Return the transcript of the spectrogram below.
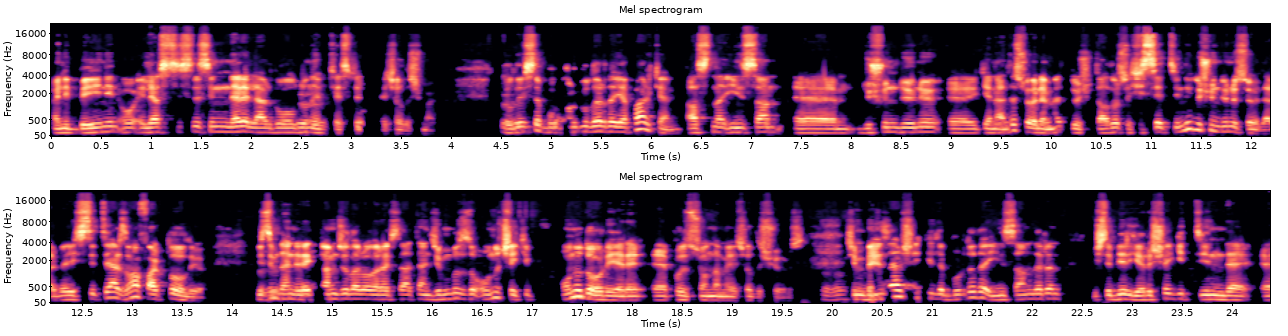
hani beynin o elastisitesinin nerelerde olduğunu Hı hı. hep tespit etmeye çalışmak. Hı hı. Dolayısıyla bu kurguları da yaparken aslında insan e, düşündüğünü e, genelde söylemez. Düş- Daha doğrusu hissettiğini düşündüğünü söyler ve hissettiği her zaman farklı oluyor. Bizim de hani reklamcılar olarak zaten cımbızla onu çekip onu doğru yere e, pozisyonlamaya çalışıyoruz. Hı hı. Şimdi benzer şekilde burada da insanların işte bir yarışa gittiğinde e,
